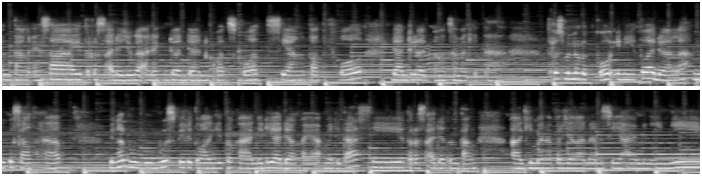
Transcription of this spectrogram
tentang esai, terus ada juga anekdot dan quotes-quotes yang thoughtful dan relate banget sama kita. Terus menurutku ini itu adalah buku self-help dengan bumbu-bumbu spiritual gitu kan. Jadi ada kayak meditasi, terus ada tentang uh, gimana perjalanan si Haimin ini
